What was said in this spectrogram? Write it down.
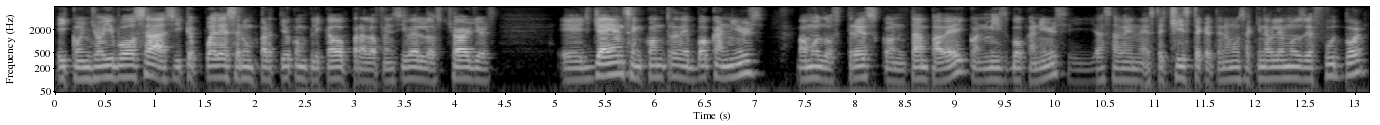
y con Joey Bosa. Así que puede ser un partido complicado para la ofensiva de los Chargers. Eh, Giants en contra de Buccaneers. Vamos los tres con Tampa Bay, con Miss Buccaneers. Y ya saben este chiste que tenemos aquí en Hablemos de Fútbol.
